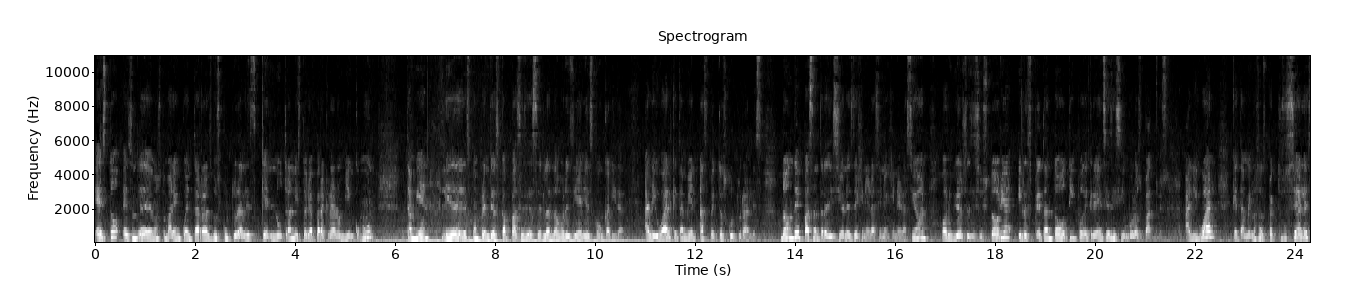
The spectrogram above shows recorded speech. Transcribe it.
Esto es donde debemos tomar en cuenta rasgos culturales que nutran la historia para crear un bien común. También líderes comprendidos capaces de hacer las labores diarias con calidad al igual que también aspectos culturales, donde pasan tradiciones de generación en generación, orgullosos de su historia y respetan todo tipo de creencias y símbolos patrios, al igual que también los aspectos sociales,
